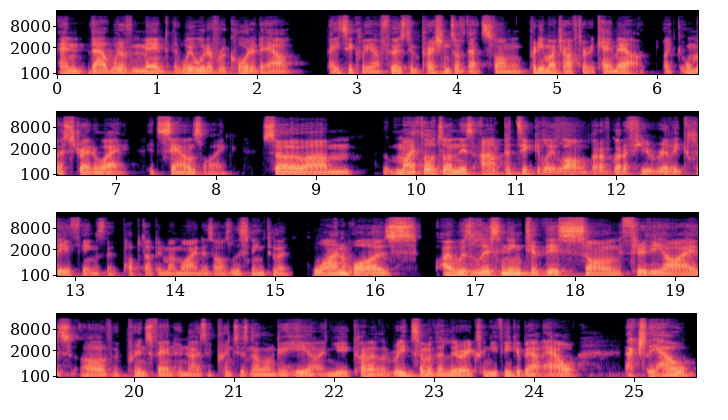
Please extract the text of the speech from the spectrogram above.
And that would have meant that we would have recorded our basically our first impressions of that song pretty much after it came out, like almost straight away. It sounds like. So um my thoughts on this aren't particularly long, but I've got a few really clear things that popped up in my mind as I was listening to it. One was I was listening to this song through the eyes of a Prince fan who knows that Prince is no longer here. And you kind of read some of the lyrics and you think about how actually how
